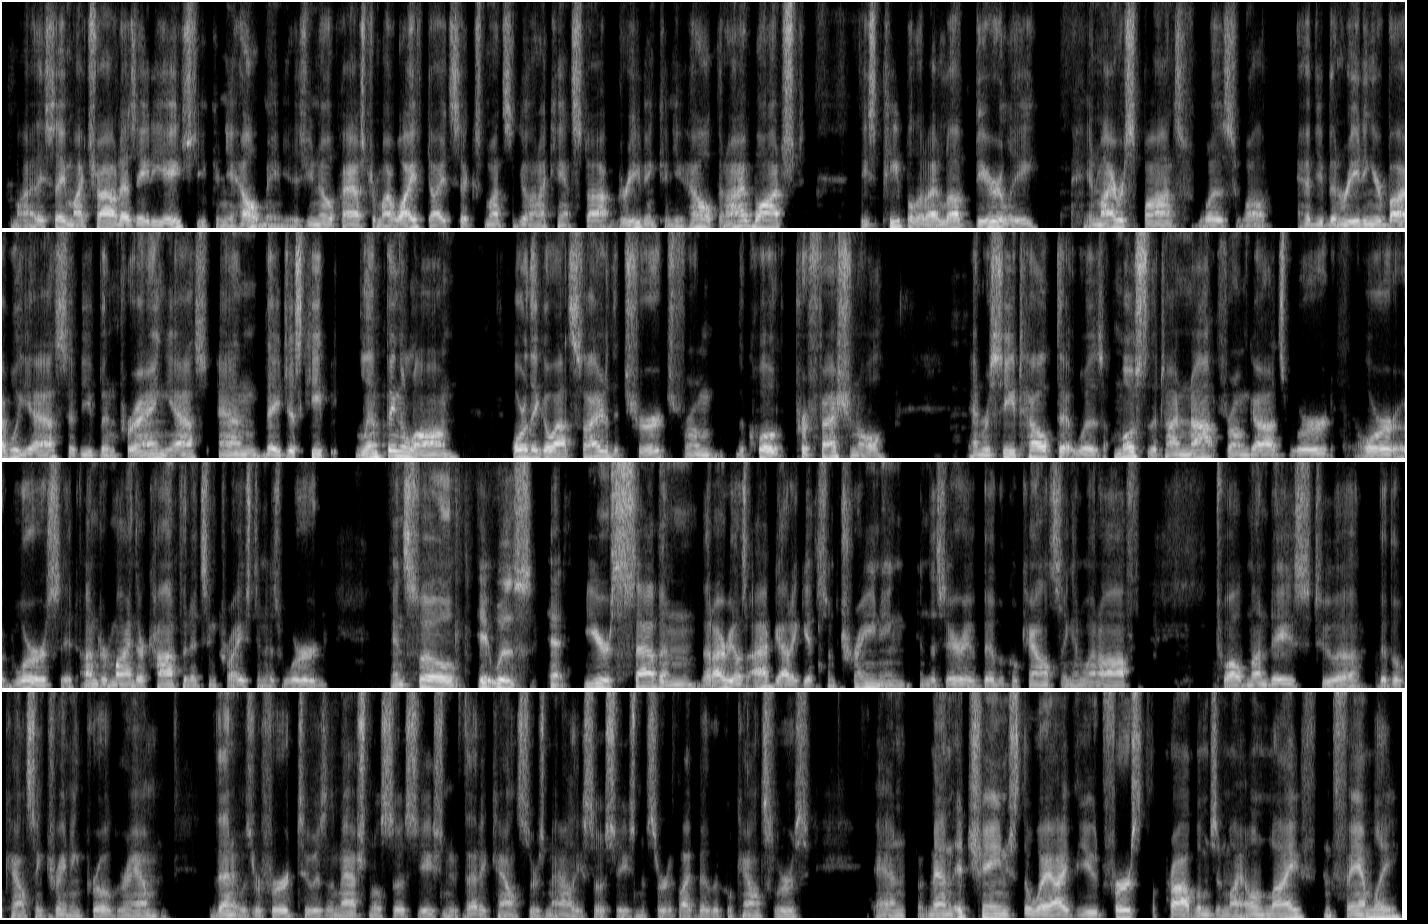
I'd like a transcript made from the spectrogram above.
my they say my child has ADHD. Can you help me? As you know, Pastor, my wife died six months ago and I can't stop grieving. Can you help? And I watched these people that I love dearly. And my response was, well, have you been reading your Bible? Yes. Have you been praying? Yes. And they just keep limping along, or they go outside of the church from the quote professional and received help that was most of the time not from God's word, or worse, it undermined their confidence in Christ and his word. And so it was at year seven that I realized I've got to get some training in this area of biblical counseling and went off 12 Mondays to a biblical counseling training program. Then it was referred to as the National Association of Nouthetic Counselors, now the Association of Certified Biblical Counselors. And man, it changed the way I viewed first the problems in my own life and family.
